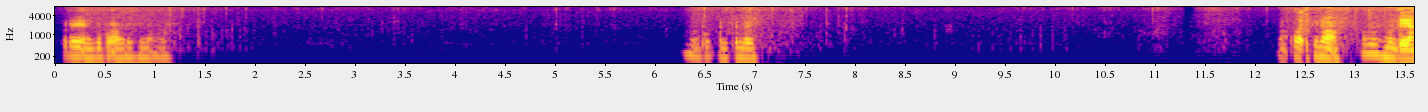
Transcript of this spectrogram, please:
ก็ ได้ อันก็บเอาได้พี่น้องเลยบอกกันเป็นไรน้ำอ้อยพี่น้องโอ้ยมือแดง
